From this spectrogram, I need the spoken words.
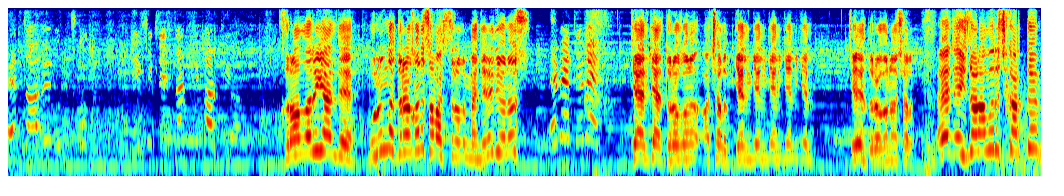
Evet abi bu çok değişik sesler çıkartıyor. Kralları geldi. Bununla Dragon'u savaştıralım bence. Ne diyorsunuz? Gel gel Dragon'u açalım. Gelin gelin gelin gelin gelin. Gelin Dragon'u açalım. Evet ejderhaları çıkarttım.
